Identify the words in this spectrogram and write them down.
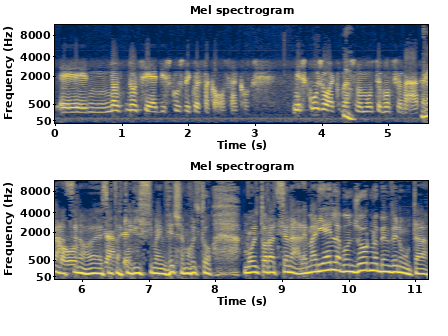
e non, non si è discusso di questa cosa. Ecco. Mi scuso, ecco, ma No. sono molto emozionata. ecco. Grazie, no, è stata Grazie. chiarissima, invece molto, molto razionale. Mariella, buongiorno e benvenuta.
